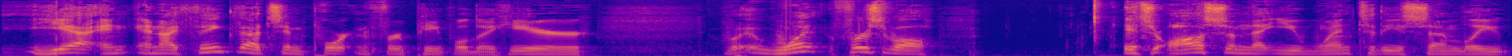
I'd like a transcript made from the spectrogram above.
yeah, and, and I think that's important for people to hear. One, first of all, it's awesome that you went to the assembly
